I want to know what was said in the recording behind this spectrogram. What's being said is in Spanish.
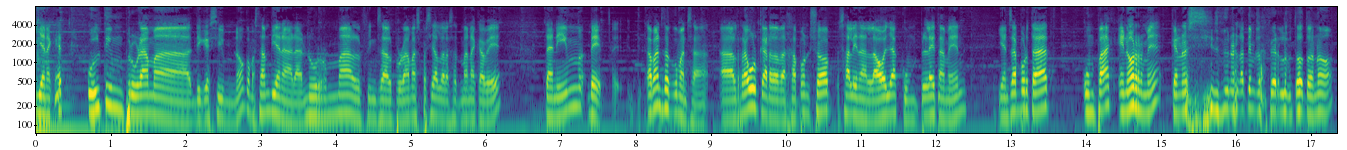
I en aquest últim programa, diguéssim, no? com estàvem dient ara, normal fins al programa especial de la setmana que ve, tenim... Bé, eh, abans de començar, el Raúl Carda de Japón Shop s'ha alienat la olla completament i ens ha portat un pack enorme, que no sé si donarà temps a fer-lo tot o no,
